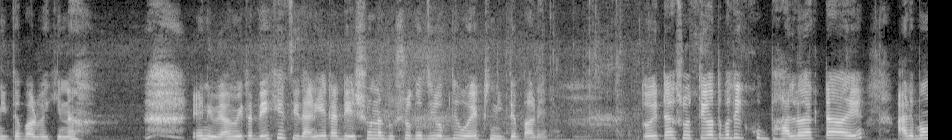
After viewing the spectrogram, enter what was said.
নিতে পারবে কি না এনিওয়ে আমি এটা দেখেছি, দাঁড়িয়ে এটা দেড়শো না দুশো কেজি অবধি ওয়েট নিতে পারে। তো এটা সত্যি কথা বলতে খুব ভালো একটা এ, আর এবং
